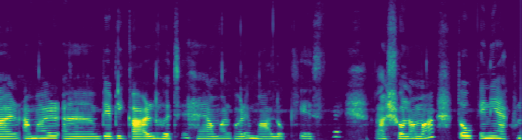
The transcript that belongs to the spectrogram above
আর আমার বেবি গার্ল হয়েছে। হ্যাঁ আমার ঘরে মা লক্ষ্মী এসছে, আমার সোনা মা। তো ওকে নিয়ে এখন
